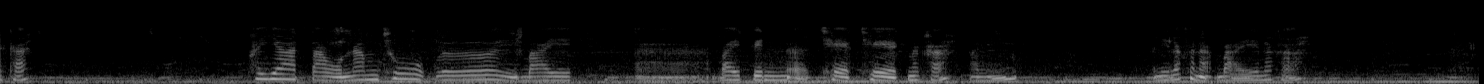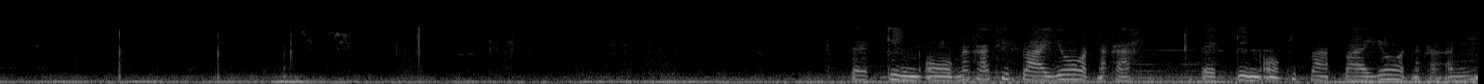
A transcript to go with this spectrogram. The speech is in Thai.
นะคะพญาเต่านำโชคเลย ใบใบเป็นแฉกแฉกนะคะ อันนี้ อันนี้ลักษณะใบนะคะ แตกกิ่งออกนะคะที่ปลายยอดนะคะ แตกกิ่งออกที่ปลายปลายยอดนะคะ อันนี้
